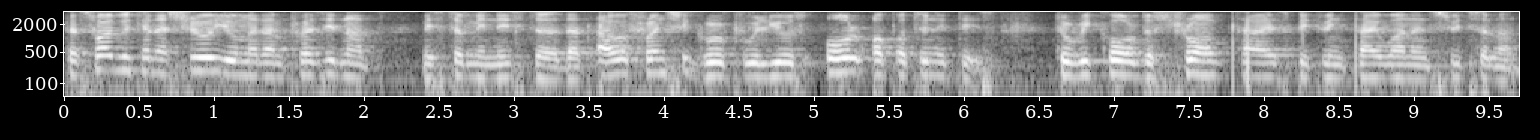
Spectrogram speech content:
That's why we can assure you, Madam President, Mr. Minister, that our friendship group will use all opportunities to recall the strong ties between Taiwan and Switzerland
